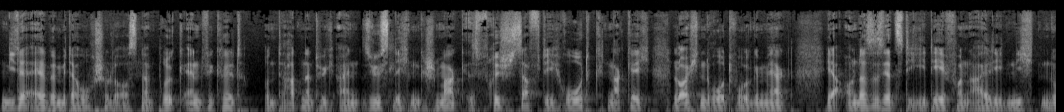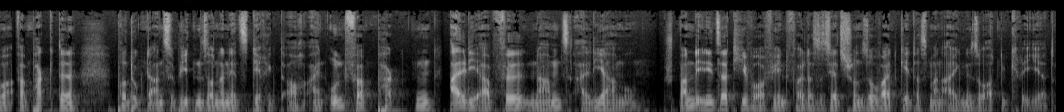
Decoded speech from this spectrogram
Niederelbe mit der Hochschule Osnabrück entwickelt und hat natürlich einen süßlichen Geschmack, ist frisch, saftig, rot, knackig, leuchtend rot wohlgemerkt. Ja, und das ist jetzt die Idee von Aldi, nicht nur verpackte Produkte anzubieten, sondern jetzt direkt auch einen unverpackten Aldi-Apfel namens Aldiamo. Spannende Initiative auf jeden Fall, dass es jetzt schon so weit geht, dass man eigene Sorten kreiert.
